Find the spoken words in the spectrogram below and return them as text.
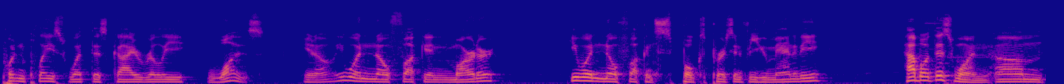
put in place what this guy really was. You know, he wasn't no fucking martyr. He wasn't no fucking spokesperson for humanity. How about this one? Um,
